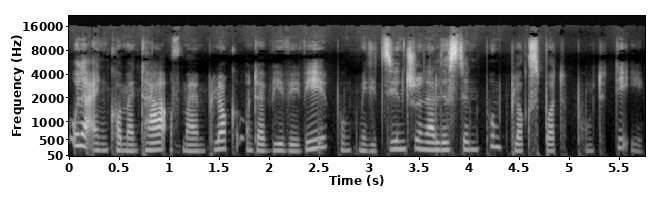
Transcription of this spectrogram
oder einen Kommentar auf meinem Blog unter www.medizinjournalistin.blogspot.de.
